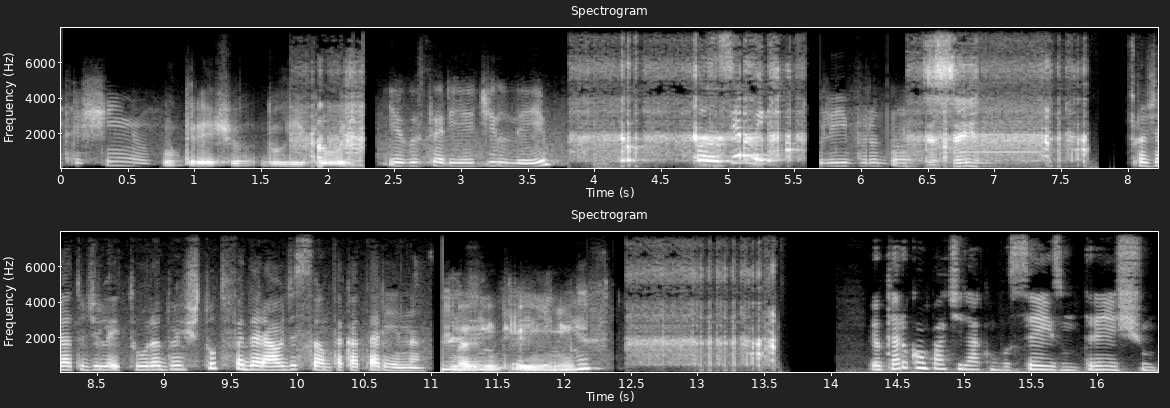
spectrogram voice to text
trechinho? Um trecho do livro. E eu gostaria de ler o livro do projeto de leitura do Instituto Federal de Santa Catarina. Nas entrelinhas. Eu quero compartilhar com vocês um trecho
